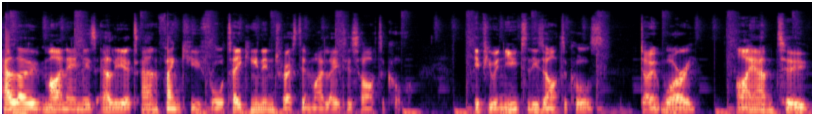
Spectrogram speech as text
Hello, my name is Elliot, and thank you for taking an interest in my latest article. If you are new to these articles, don't worry, I am too.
